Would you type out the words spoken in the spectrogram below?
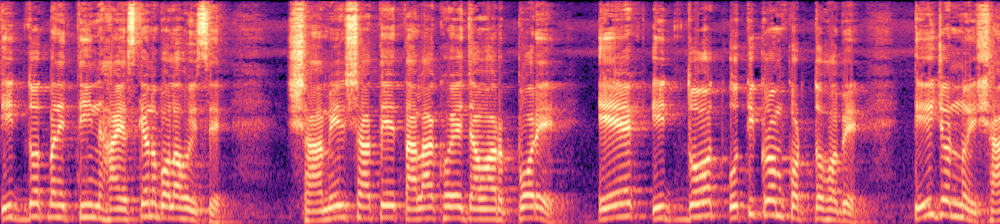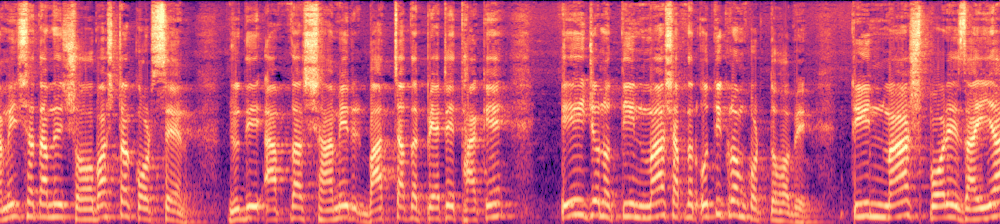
ইদ্যত মানে তিন হায়েস কেন বলা হয়েছে? স্বামীর সাথে তালাক হয়ে যাওয়ার পরে এক ইদ্যত অতিক্রম করতে হবে। এই জন্যই স্বামীর সাথে আপনি সহবাসটা করছেন। যদি আপনার স্বামীর বাচ্চা আপনার পেটে থাকে, এই জন্য তিন মাস আপনার অতিক্রম করতে হবে। তিন মাস পরে যাইয়া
